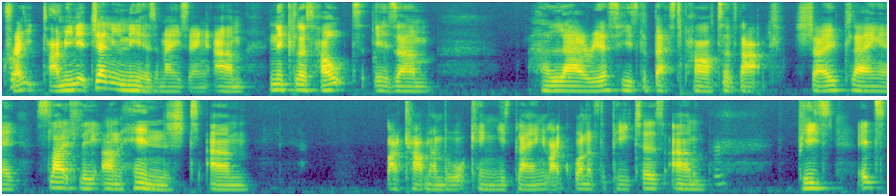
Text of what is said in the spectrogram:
great. I mean, it genuinely is amazing. Um, Nicholas Hoult is um hilarious. He's the best part of that show, playing a slightly unhinged um. I can't remember what king he's playing, like one of the Peters. Um, he's it's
